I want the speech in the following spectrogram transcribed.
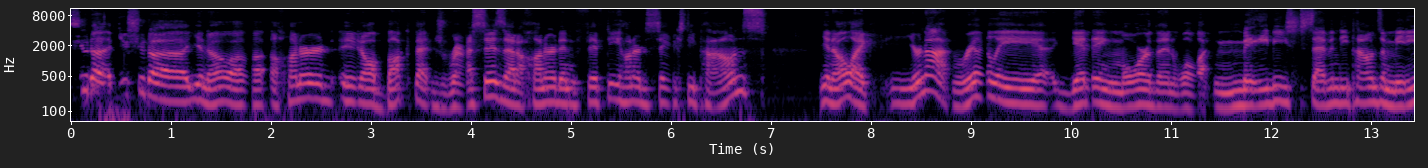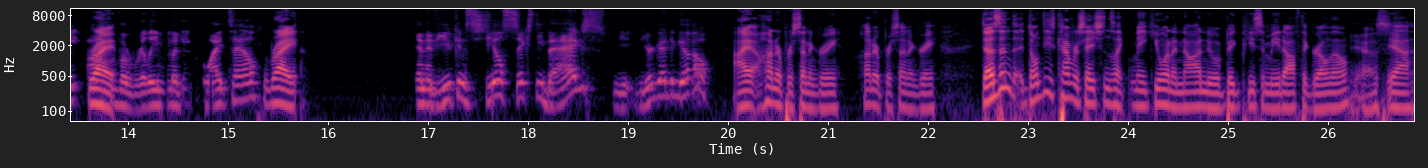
shoot a if you shoot a you know a, a hundred you know a buck that dresses at 150 160 pounds you know, like you're not really getting more than what maybe 70 pounds of meat Right. off of a really mature whitetail. Right. And if you can seal 60 bags, you're good to go. I 100% agree. 100% agree. Doesn't don't these conversations like make you want to gnaw into a big piece of meat off the grill now? Yes. Yeah,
